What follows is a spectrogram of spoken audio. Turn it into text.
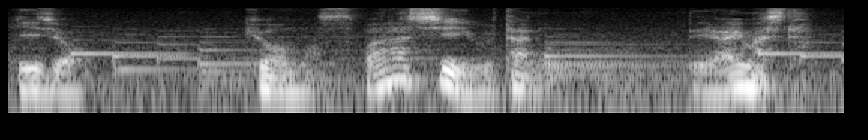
以上今日も素晴らしい歌に出会いました。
